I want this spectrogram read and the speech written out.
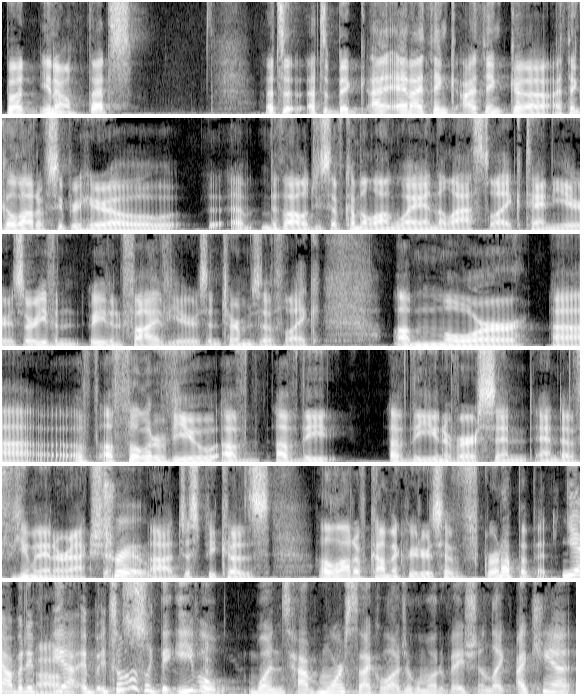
But you know that's that's a that's a big I, and I think I think uh, I think a lot of superhero uh, mythologies have come a long way in the last like ten years or even or even five years in terms of like a more uh, a, a fuller view of of the of the universe and and of human interaction. True. Uh, just because a lot of comic readers have grown up a bit. Yeah, but if Um, yeah, it- it's almost like the evil ones have more psychological motivation. Like I can't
